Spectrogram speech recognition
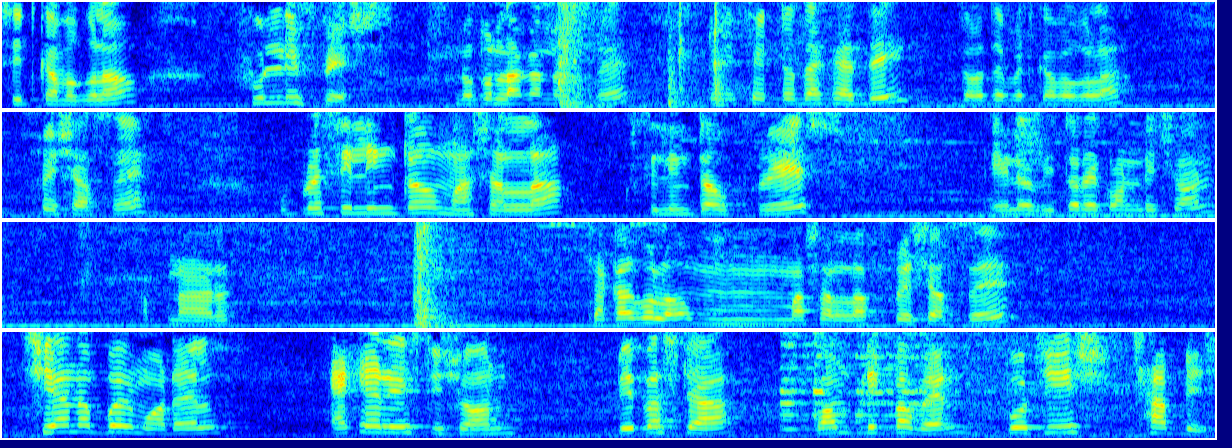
সিট কাবাগুলাও ফুললি ফ্রেশ নতুন লাগানো আছে। এই সেটটা দেখা দেই, দরজা পেট কাবাগুলা ফ্রেশ আছে। উপরে সিলিংটাও মাসাল্লাহ সিলিংটাও ফ্রেশ এলো ভিতরে কন্ডিশন আপনার চাকাগুলো মাসাল্লাহ ফ্রেশ আছে। ছিয়ানব্বই মডেল একের রেজিস্ট্রেশন পেপারসটা কমপ্লিট পাবেন পঁচিশ, ছাব্বিশ।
